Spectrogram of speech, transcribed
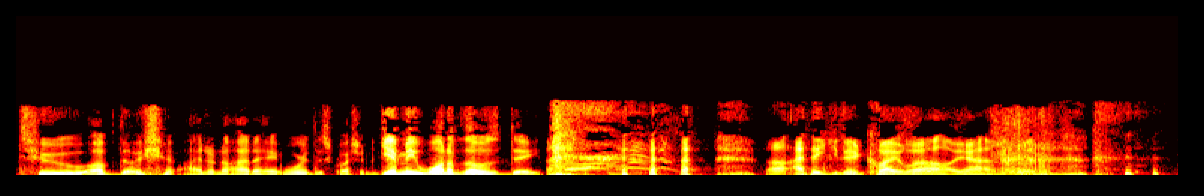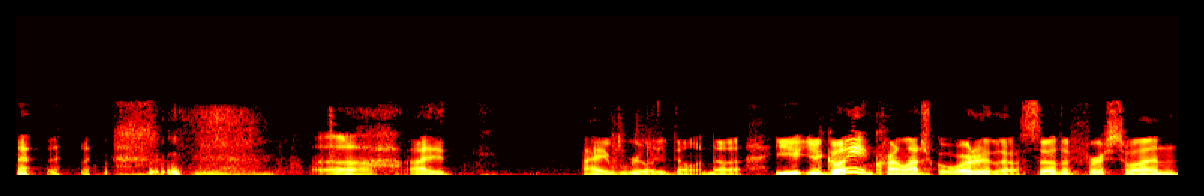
two of the. I don't know how to word this question. Give me one of those dates. Well, I think you did quite well. Yeah. uh, I I really don't know. You, you're going in chronological order though. So the first one,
